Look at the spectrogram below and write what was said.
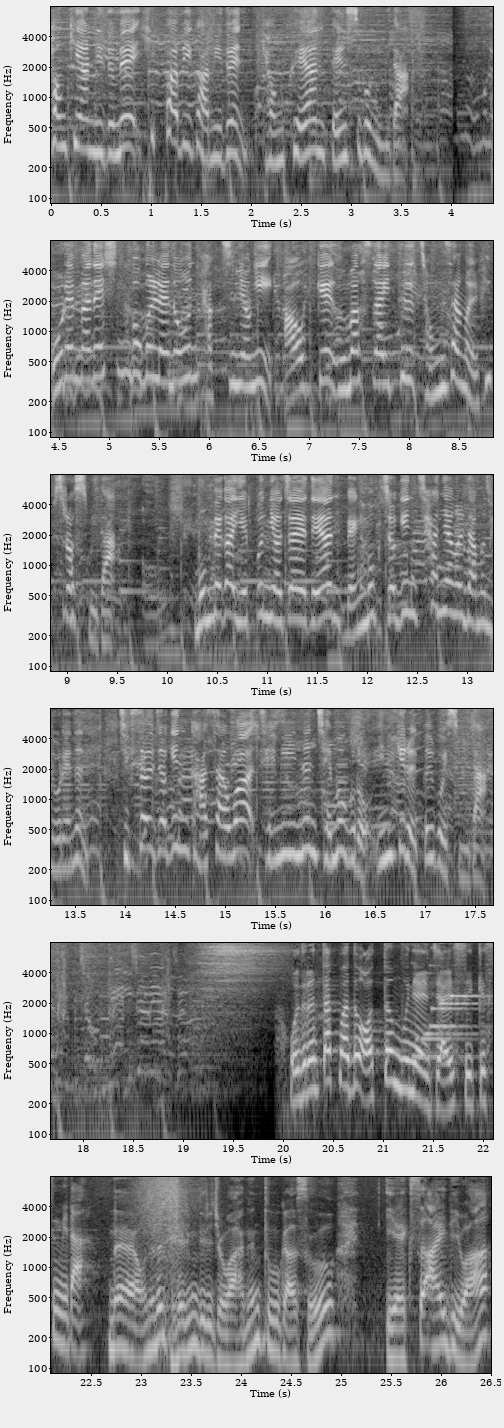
펑키한 리듬에 힙합이 가미된 경쾌한 댄스곡입니다. 오랜만에 신곡을 내놓은 박진영이 9개 음악 사이트 정상을 휩쓸었습니다. 몸매가 예쁜 여자에 대한 맹목적인 찬양을 담은 노래는 직설적인 가사와 재미있는 제목으로 인기를 끌고 있습니다. 오늘은 딱 봐도 어떤 분야인지 알 수 있겠습니다. 네, 오늘은 대중들이 좋아하는 두 가수 EXID와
